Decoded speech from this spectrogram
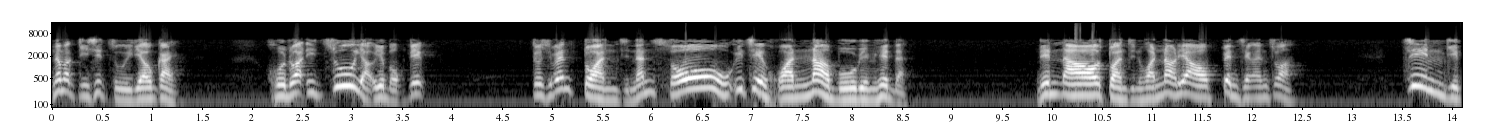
那么其实注意了解，佛法伊主要伊目的，就是要断尽咱所有一切烦恼无明显的。然后断尽烦恼了后，变成安怎？进入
